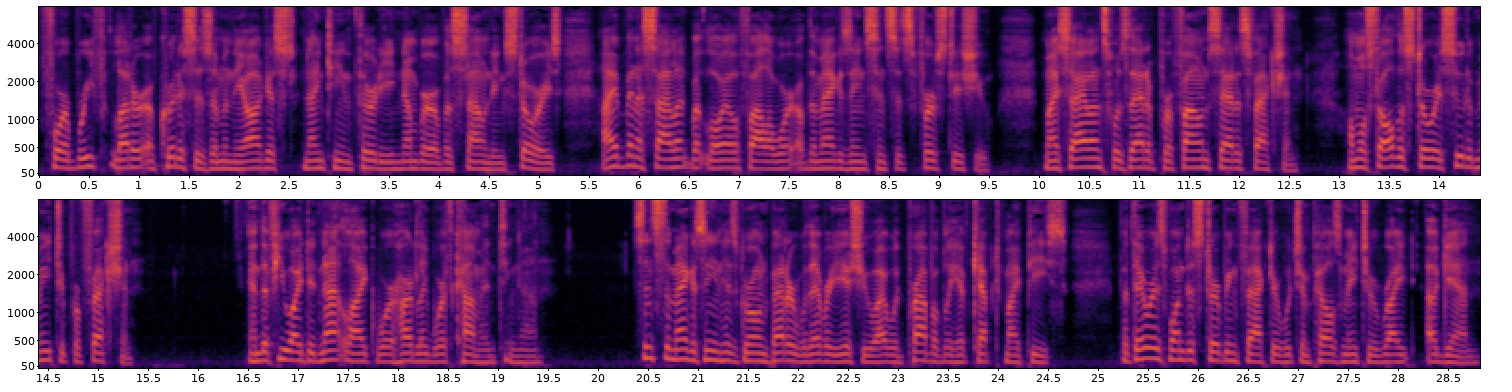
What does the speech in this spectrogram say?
for a brief letter of criticism in the August, 1930, number of Astounding Stories, I have been a silent but loyal follower of the magazine since its first issue. My silence was that of profound satisfaction. Almost all the stories suited me to perfection, and the few I did not like were hardly worth commenting on. Since the magazine has grown better with every issue I would probably have kept my peace. But there is one disturbing factor which impels me to write again.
